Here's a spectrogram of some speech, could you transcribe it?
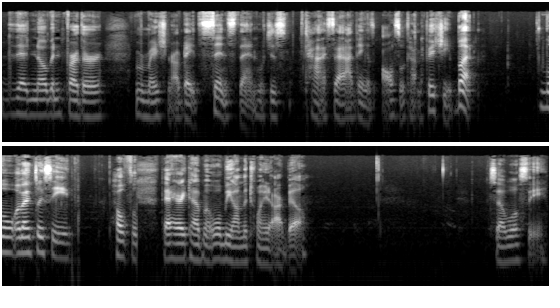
there's no been further information or updates since then, which is kind of sad. I think it's also kind of fishy. But we'll eventually see, hopefully, that Harry Tubman will be on the $20 bill. So we'll see.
